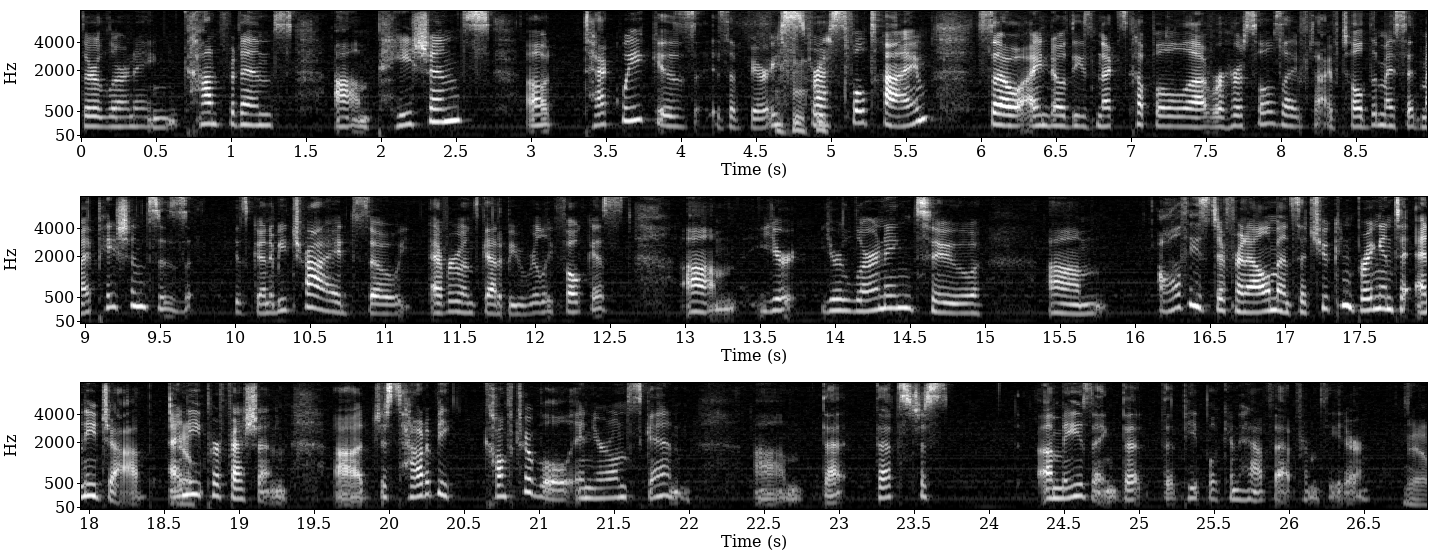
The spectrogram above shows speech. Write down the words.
They're learning confidence, um, patience. Uh, Tech Week is is a very stressful time. So I know these next couple uh, rehearsals, I've, I've told them, I said, my patience is is going to be tried. So everyone's got to be really focused. Um, you're you're learning to. Um, all these different elements that you can bring into any job, any Yep. profession, uh, just how to be comfortable in your own skin. Um, that that's just amazing that, that people can have that from theater. Yeah,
